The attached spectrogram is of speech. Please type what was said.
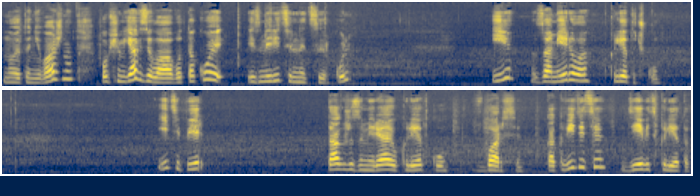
но это не важно. В общем, я взяла вот такой измерительный циркуль и замерила клеточку. И теперь также замеряю клетку в барсе. Как видите, 9 клеток.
